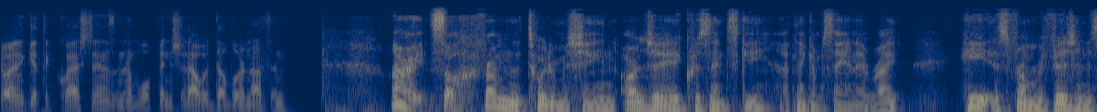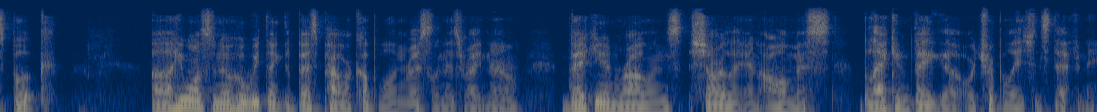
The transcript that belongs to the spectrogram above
go ahead and get the questions, and then we'll finish it out with double or nothing. All right. So from the Twitter machine, RJ Krasinski, I think I'm saying that right. He is from Revisionist Book. Uh, he wants to know who we think the best power couple in wrestling is right now: Becky and Rollins, Charlotte and Almas, Black and Vega, or Triple H and Stephanie.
